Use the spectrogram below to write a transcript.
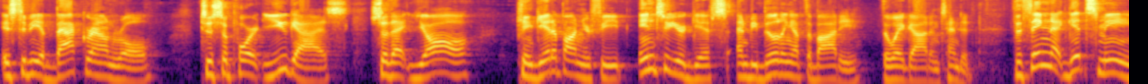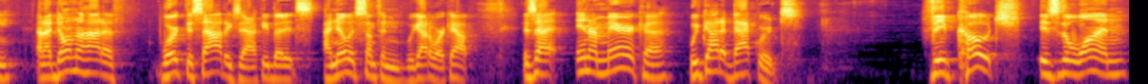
is to be a background role to support you guys so that y'all can get up on your feet into your gifts and be building up the body the way God intended. The thing that gets me, and I don't know how to work this out exactly, but it's I know it's something we got to work out, is that in America, we've got it backwards. The coach is the one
